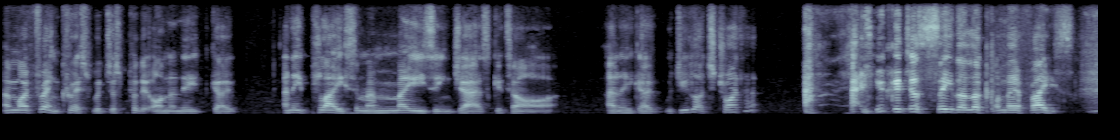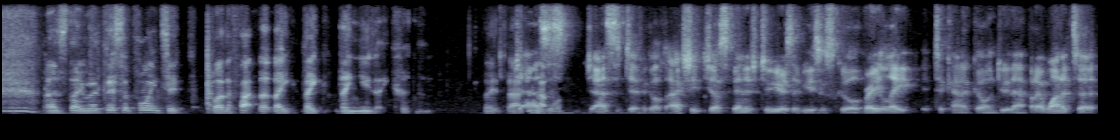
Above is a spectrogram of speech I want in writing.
and my friend Chris would just put it on, and he'd go, and he'd play some amazing jazz guitar, and he'd go, "Would you like to try that?" and you could just see the look on their face as they were disappointed by the fact that they they they knew they couldn't. They, that, jazz, that is, jazz is difficult. I actually just finished two years at music school, very late to kind of go and do that, but I wanted to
